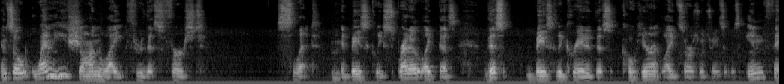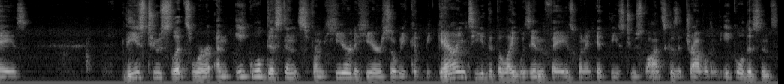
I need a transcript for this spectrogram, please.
And so when he shone light through this first slit, hmm. it basically spread out like this. This basically created this coherent light source, which means it was in phase these two slits were an equal distance from here to here, so we could be guaranteed that the light was in phase when it hit these two spots because it traveled an equal distance.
